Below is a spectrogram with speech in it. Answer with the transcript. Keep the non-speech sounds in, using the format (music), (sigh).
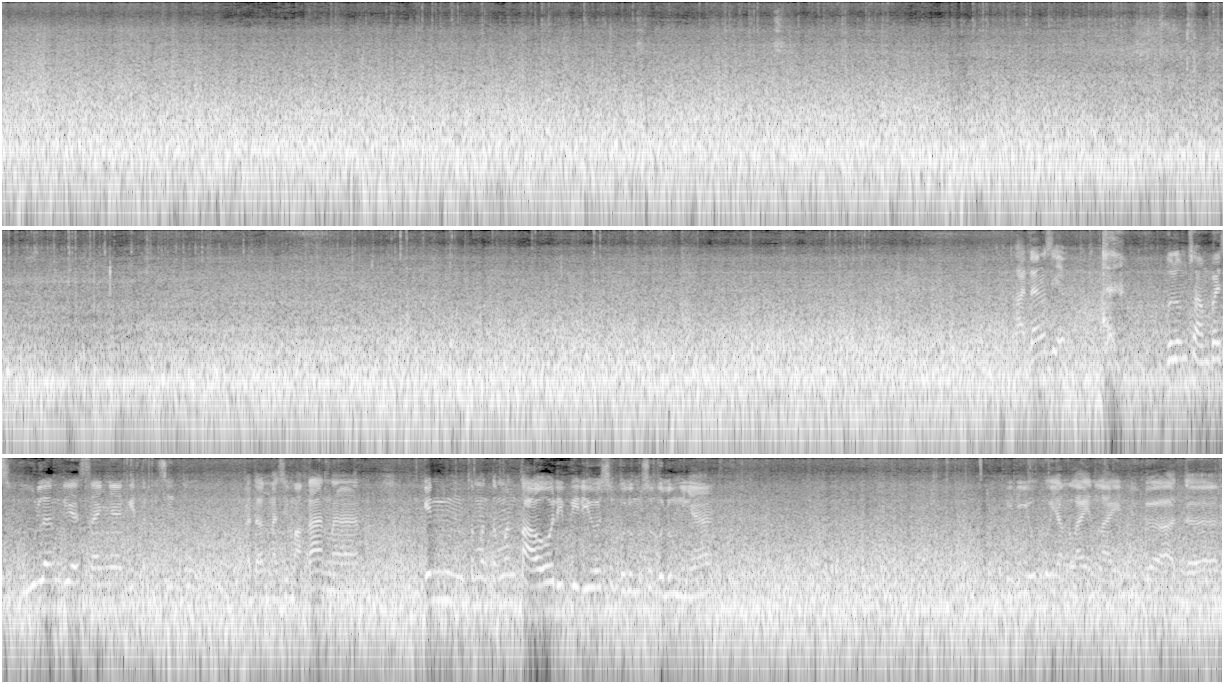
kadang sih belum sampai sebulan biasanya kita ke situ. Kadang ngasih makanan. Mungkin teman-teman tahu di video sebelum-sebelumnya. Videoku yang lain-lain juga ada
